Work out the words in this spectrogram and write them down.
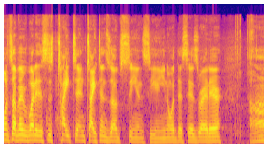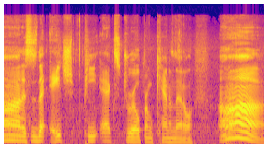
what's up everybody? This is Titan, Titans of CNC. And you know what this is right here? Ah, this is the HPX drill from Kennametal. Ah,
